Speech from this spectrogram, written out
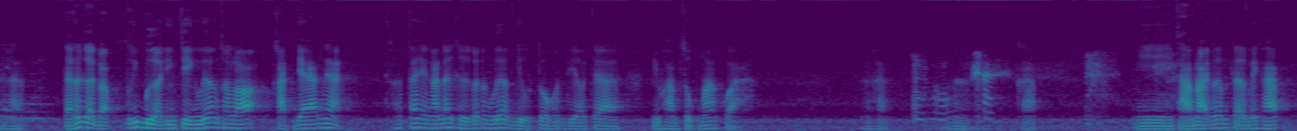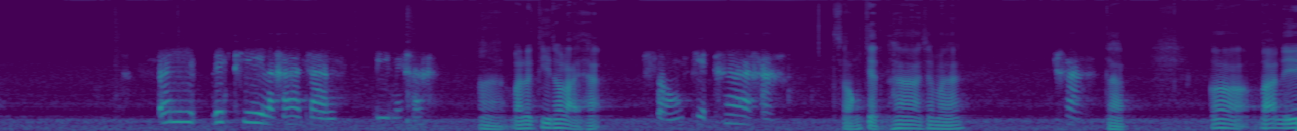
นะครับแต่ถ้าเกิดแบบเบื่อจริง ๆ เรื่องทะเลาะขัดแย้งเนี่ยถ้าอย่างนั้นก็คือก็ต้องเลือกอยู่ตัวคนเดียวจะมีความสุขมากกว่านะครับ มีถามอะไรเพิ่มเติมไหมครับ เอ้นเลขที่ล่ะคะอาจารย์ดีไหมคะ อ่าบ้านเลขที่เท่าไหร่ฮะสองเจ็ดห้าค่ะ สองเจ็ดห้าใช่ไหมค่ะ ครับ ก็บ้านนี้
